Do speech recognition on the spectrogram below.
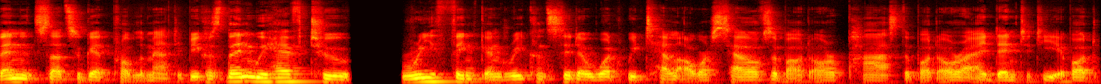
Then it starts to get problematic because then we have to rethink and reconsider what we tell ourselves about our past, about our identity, about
